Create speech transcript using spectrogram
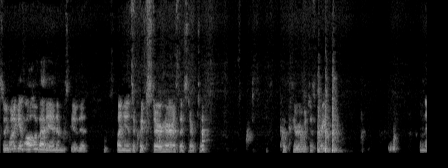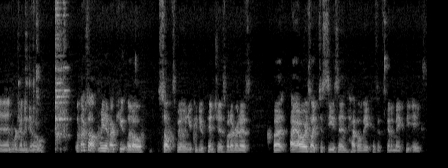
So you want to get all of that in. I'm just give the onions a quick stir here as they start to cook through, which is great. And then we're going to go with our salt. We have our cute little salt spoon. You could do pinches, whatever it is. But I always like to season heavily because it's going to make the eggs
